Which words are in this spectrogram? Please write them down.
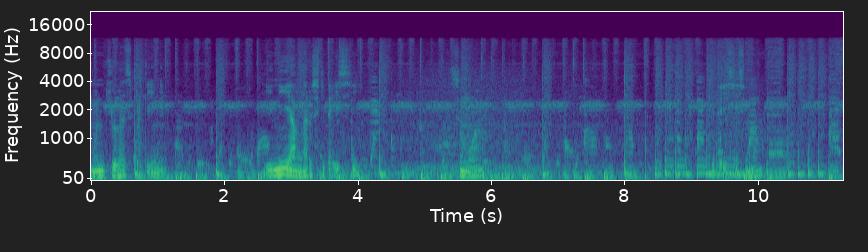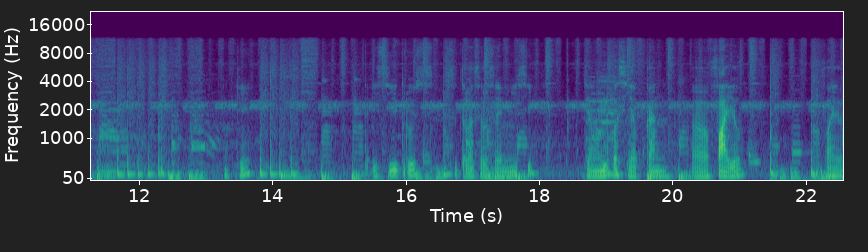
muncullah seperti ini. Ini yang harus kita isi semua. Kita isi semua. Oke. Kita isi terus setelah selesai mengisi. Jangan lupa siapkan uh, file. File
